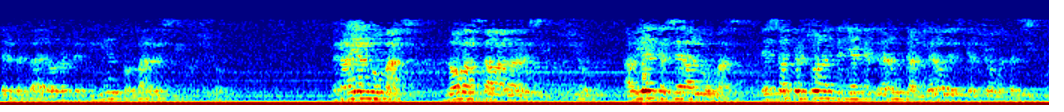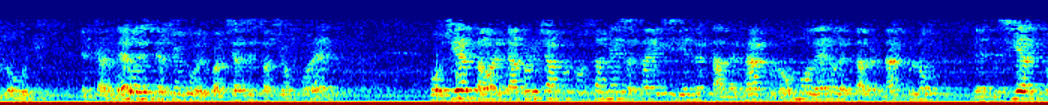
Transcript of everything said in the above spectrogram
del verdadero arrepentimiento, la restitución. Pero hay algo más, no bastaba la restitución, había que hacer algo más. Esta persona tenía que traer un carnero de expiación, el versículo 8. El carnero de expiación con el cual se hace estación por él. Por cierto, ahora el Calvary Chapel Costa Mesa está exhibiendo el tabernáculo, un modelo del tabernáculo del desierto,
